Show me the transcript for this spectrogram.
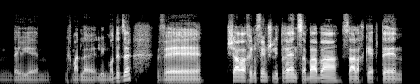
די אה, נחמד ל- ללמוד את זה. ושאר החילופים שלי, טרנד, סבבה, סאלח קפטן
